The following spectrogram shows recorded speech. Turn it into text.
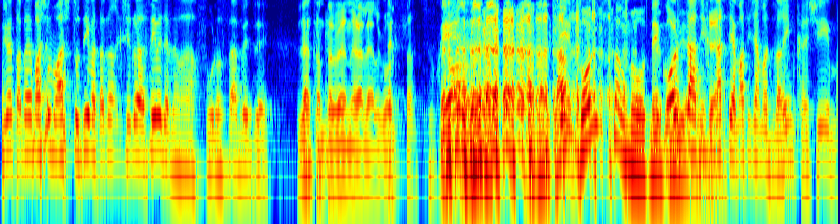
כאילו, אתה אומר משהו ממש שטותי, ואתה אומר רק שלא ישים את זה, ואתה אומר, "אף, הוא לא שם את זה. זה אתה מדבר נראה לי על גולדסטאר. כן, אבל גם גולדסטאר מאוד מבוים. בגולדסטאר נכנסתי, אמרתי שם דברים קשים.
